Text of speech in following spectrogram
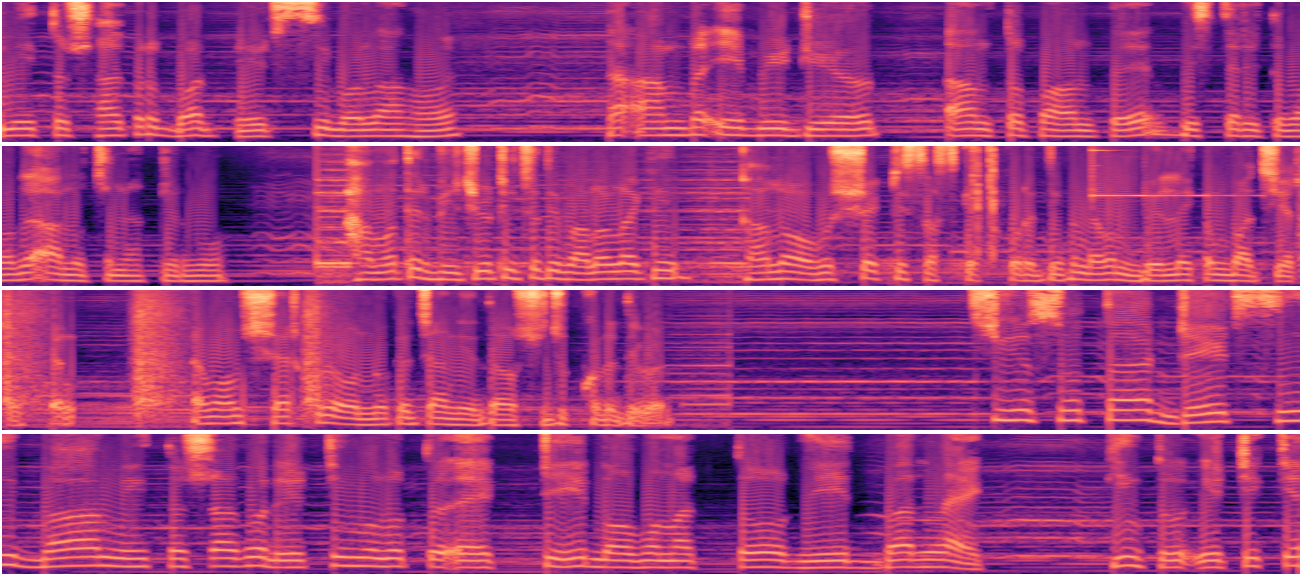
মৃত সাগর বা ডেড সি বলা হয়? তা আমরা এই ভিডিওর আন্ত প্রান্তে বিস্তারিতভাবে আলোচনা করব। আমাদের ভিডিওটি যদি ভালো লাগে, তাহলে অবশ্যই একটি সাবস্ক্রাইব করে দেবেন এবং বেল আইকন বাজিয়ে রাখবেন এবং শেয়ার করে অন্যকে জানিয়ে দেওয়ার সুযোগ করে দেবেন। চিরসতা ডেড সি বা মৃত সাগর এটি মূলত একটি লবণাক্ত হ্রদ বা লেক। কিন্তু এটিকে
